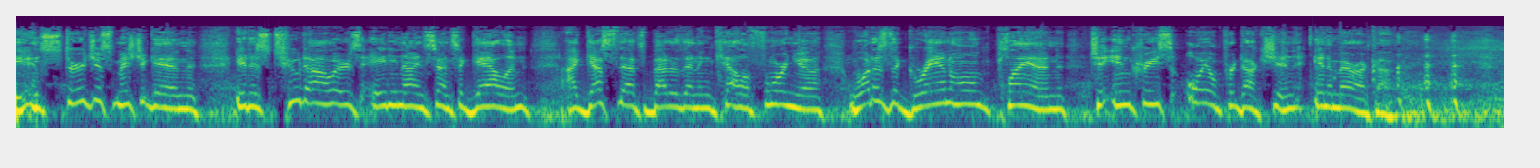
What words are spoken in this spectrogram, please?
In Sturgis, Michigan, it is $2.89 a gallon. I guess that's better than in California. What is the Granholm plan to increase oil production in America?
